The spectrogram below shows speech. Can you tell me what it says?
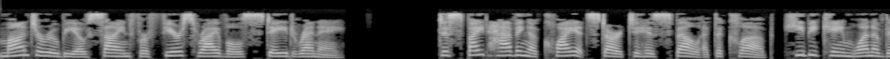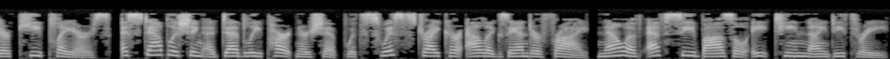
Monterrubio signed for fierce rivals Stade Rennais. Despite having a quiet start to his spell at the club, he became one of their key players, establishing a deadly partnership with Swiss striker Alexander Frei, now of FC Basel 1893.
